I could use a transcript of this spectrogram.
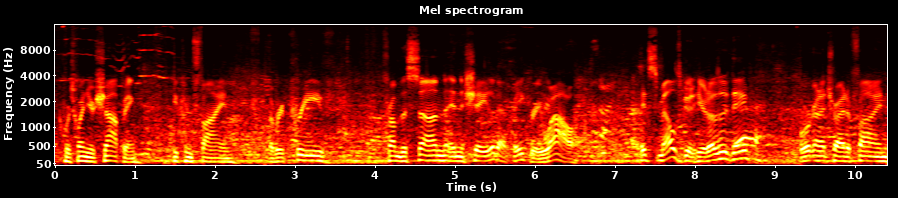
Of course, when you're shopping, you can find a reprieve from the sun in the shade. Look at that bakery. Wow. It smells good here, doesn't it, Dave? We're going to try to find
